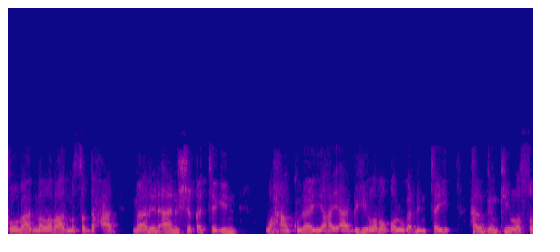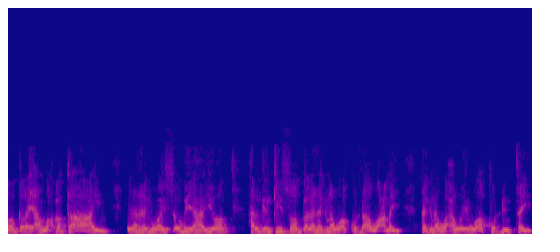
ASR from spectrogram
koobaad ma labaad ma saddexaad maalin aanu shaqo tegin waxaan ku leeyahay aabbihii laba qol uga dhintay. Halgankii la soo galay aan waxba ka ahayn. Ila rag waa is ogyahayo halgankii soo galay ragna waa ku dhaawacmay. Ragna waxa weeye waa ku dhintay.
